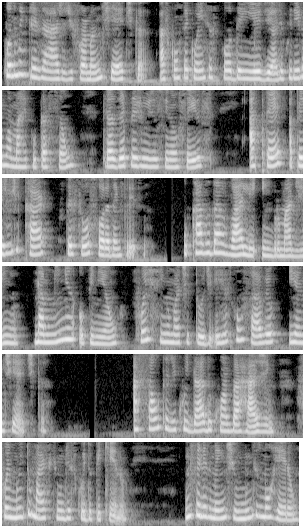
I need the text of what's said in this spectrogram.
Quando uma empresa age de forma antiética, as consequências podem ir de adquirir uma má reputação, trazer prejuízos financeiros, até a prejudicar pessoas fora da empresa. O caso da Vale em Brumadinho, na minha opinião, foi sim uma atitude irresponsável e antiética. A falta de cuidado com a barragem foi muito mais que um descuido pequeno. Infelizmente, muitos morreram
